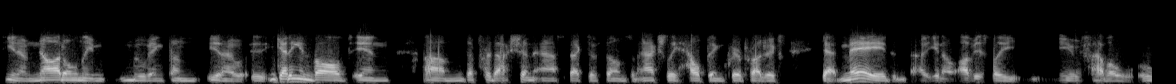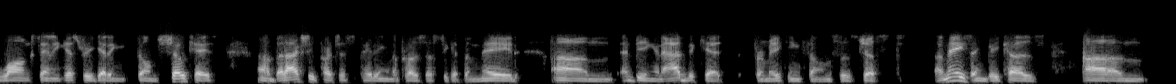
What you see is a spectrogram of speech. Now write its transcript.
you know not only moving from you know getting involved in um, the production aspect of films and actually helping queer projects get made uh, you know obviously you have a long standing history getting films showcased uh, but actually participating in the process to get them made um, and being an advocate for making films is just amazing because um,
